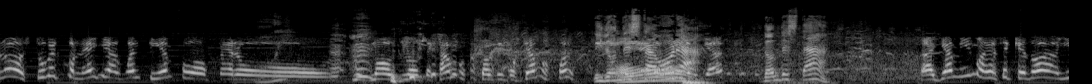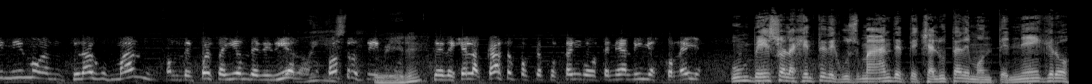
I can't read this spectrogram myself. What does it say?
no, estuve con ella buen tiempo, pero nos, nos dejamos, nos divorciamos, pues. ¿Y dónde está ahora? ¿Dónde está? Allá mismo, ya se quedó allí mismo en Ciudad Guzmán, donde pues ahí donde vivíamos nosotros y Mire. le dejé la casa porque pues tengo, tenía niños con ella. Un beso a la gente de Guzmán, de Techaluta, de Montenegro,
